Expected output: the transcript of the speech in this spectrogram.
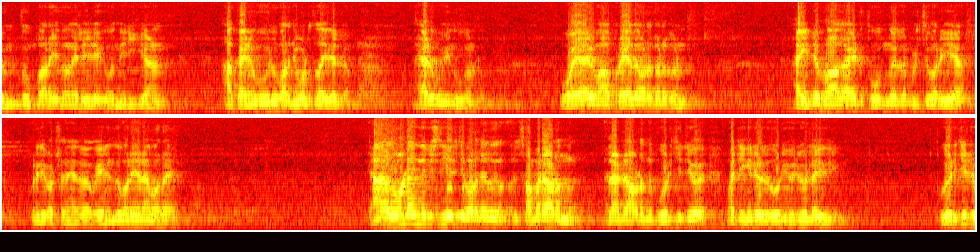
എന്തും പറയുന്ന നിലയിലേക്ക് വന്നിരിക്കുകയാണ് ആ കനുകൂൽ പറഞ്ഞു കൊടുത്തത് ഇതെല്ലാം അയാൾ പോയി തോന്നുന്നുണ്ട് പോയാലും ആ പ്രേതവിടെ കിടക്കുന്നുണ്ട് അതിന്റെ ഭാഗമായിട്ട് തോന്നുന്നതെല്ലാം വിളിച്ചു പറയുക പ്രതിപക്ഷ നേതാവ് എന്ത് പറയാനാ പറയാ ഞാൻ അതുകൊണ്ടാണ് ഇന്ന് വിശദീകരിച്ച് പറഞ്ഞത് സമരാണെന്നും അല്ലാണ്ട് അവിടെ നിന്ന് പേടിച്ചിട്ട് മറ്റിങ്ങനെ ഓടി വരുമല്ല ഇതിന് പേടിച്ചിട്ട്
